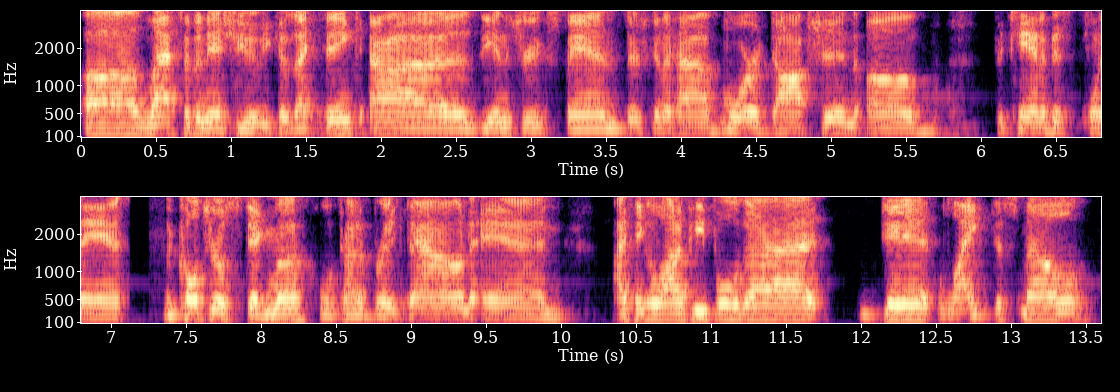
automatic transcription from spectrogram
Uh, less of an issue because I think as the industry expands, there's going to have more adoption of the cannabis plant. The cultural stigma will kind of break down, and I think a lot of people that didn't like the smell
